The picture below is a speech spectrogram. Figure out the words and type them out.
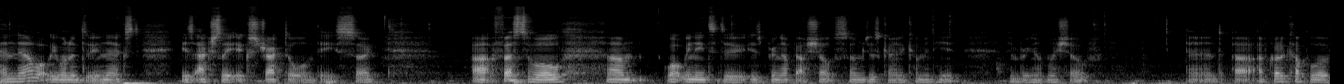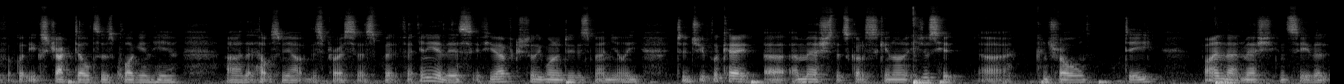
And now what we want to do next is actually extract all of these. So uh, first of all, um, what we need to do is bring up our shelf. So I'm just going to come in here and bring up my shelf. And uh, I've got a couple of, I've got the extract deltas plugin here uh, that helps me out with this process. But for any of this, if you actually want to do this manually, to duplicate uh, a mesh that's got a skin on it, you just hit uh, Control D, find that mesh, you can see that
